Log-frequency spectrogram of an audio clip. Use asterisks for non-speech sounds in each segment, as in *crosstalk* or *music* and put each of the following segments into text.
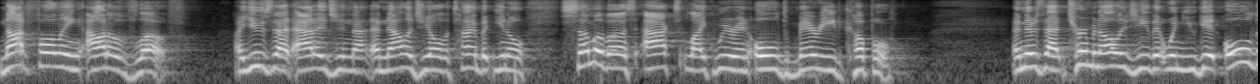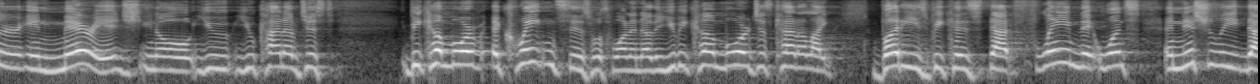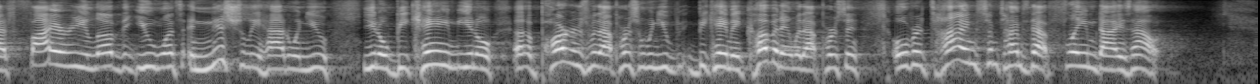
Not falling out of love. I use that adage and that analogy all the time, but you know, some of us act like we're an old married couple. And there's that terminology that when you get older in marriage, you know, you, you kind of just become more acquaintances with one another. You become more just kind of like buddies because that flame that once initially that fiery love that you once initially had when you you know became you know uh, partners with that person when you became a covenant with that person over time sometimes that flame dies out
